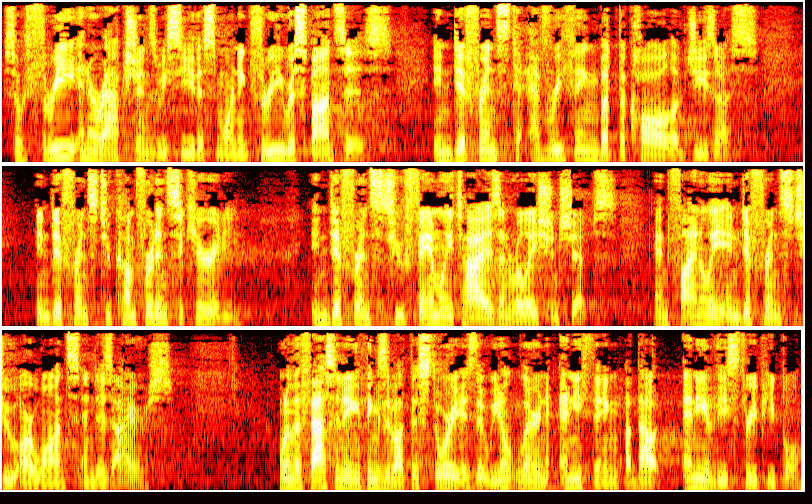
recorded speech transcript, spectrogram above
So, three interactions we see this morning, three responses indifference to everything but the call of Jesus, indifference to comfort and security, indifference to family ties and relationships, and finally, indifference to our wants and desires. One of the fascinating things about this story is that we don't learn anything about any of these three people.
